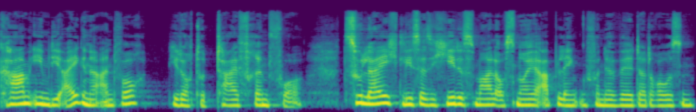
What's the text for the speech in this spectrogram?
kam ihm die eigene Antwort jedoch total fremd vor. Zu leicht ließ er sich jedes Mal aufs Neue ablenken von der Welt da draußen.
